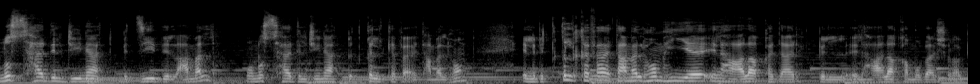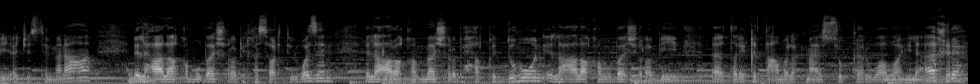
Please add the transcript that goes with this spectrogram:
نص هذه الجينات بتزيد العمل. ونص هذه الجينات بتقل كفاءة عملهم. اللي بتقل كفاءة عملهم هي إلها علاقة direct بال... إلها علاقة مباشرة بأجهزة المناعة إلها علاقة مباشرة بخسارة الوزن إلها علاقة مباشرة بحرق الدهون إلها علاقة مباشرة بطريقة تعاملك مع السكر وإلى آخره.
